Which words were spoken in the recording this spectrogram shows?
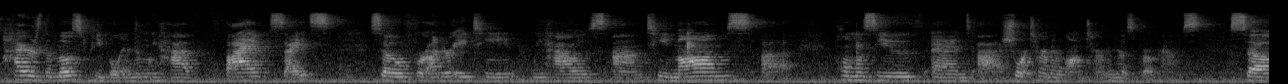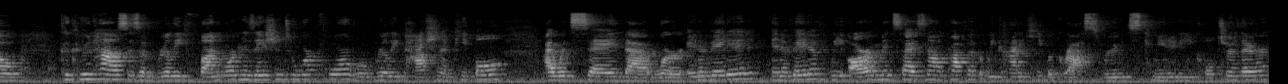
hires the most people, and then we have five sites. So for under 18, we house um, teen moms, uh, homeless youth, and uh, short-term and long-term in those programs. So Cocoon House is a really fun organization to work for. We're really passionate people. I would say that we're innovative. Innovative. We are a mid-sized nonprofit, but we kind of keep a grassroots community culture there.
